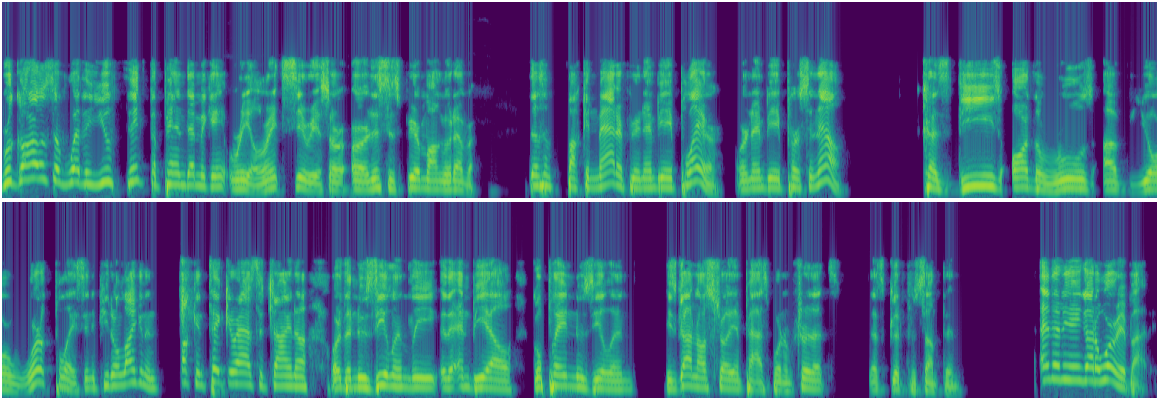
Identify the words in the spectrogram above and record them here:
Regardless of whether you think the pandemic ain't real or ain't serious or, or this is fear mongering, whatever, doesn't fucking matter if you're an NBA player or an NBA personnel because these are the rules of your workplace. And if you don't like it, then fucking take your ass to China or the New Zealand League, or the NBL. Go play in New Zealand. He's got an Australian passport. I'm sure that's that's good for something. And then he ain't got to worry about it.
